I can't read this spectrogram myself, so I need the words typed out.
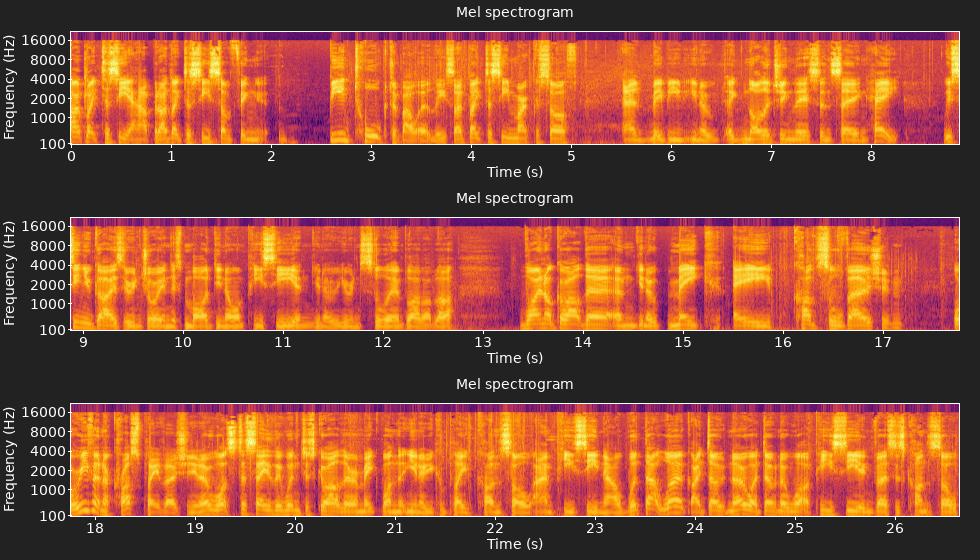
I'd like to see it happen. I'd like to see something being talked about at least. I'd like to see Microsoft and maybe, you know, acknowledging this and saying, hey, we've seen you guys are enjoying this mod, you know, on PC and, you know, you're installing it and blah, blah, blah. Why not go out there and, you know, make a console version or even a crossplay version. You know, what's to say they wouldn't just go out there and make one that you know you can play console and PC? Now, would that work? I don't know. I don't know what a PC and versus console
